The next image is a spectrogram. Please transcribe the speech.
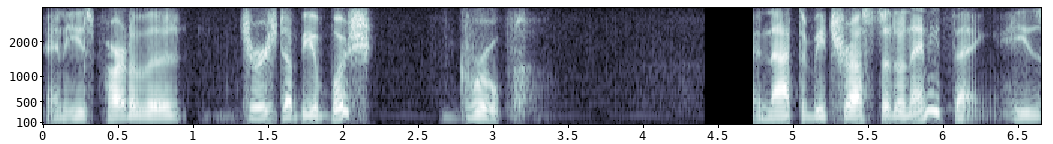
and he's part of the George W. Bush group and not to be trusted on anything. He's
